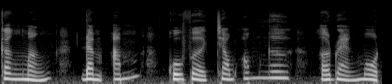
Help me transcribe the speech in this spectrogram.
cân mẫn, đầm ấm của vợ chồng ông Ngư ở đoạn 1.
